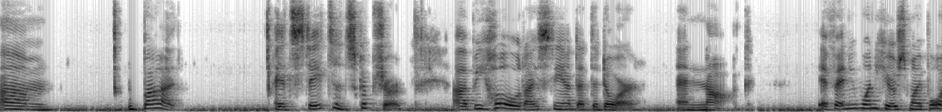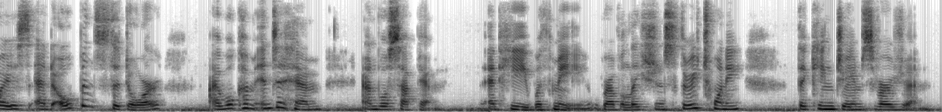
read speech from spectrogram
Um, but it states in Scripture, uh, Behold, I stand at the door and knock. If anyone hears my voice and opens the door, I will come into him and will sup him, and he with me. Revelations 3:20, the King James Version.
